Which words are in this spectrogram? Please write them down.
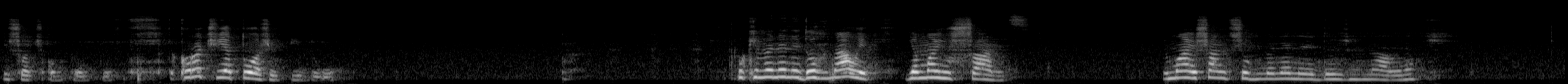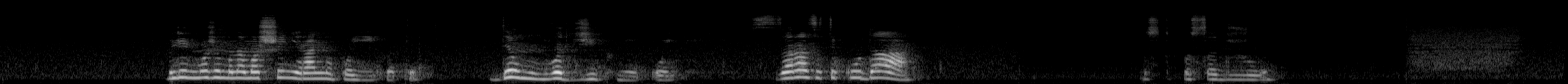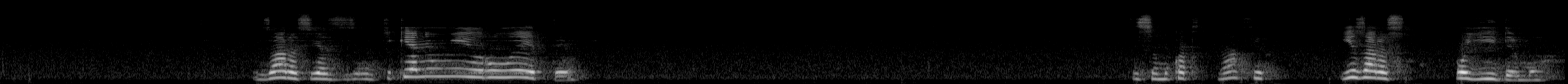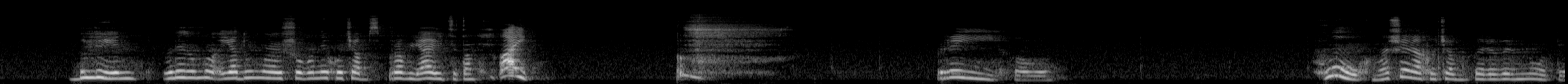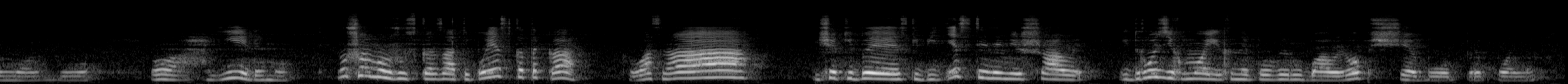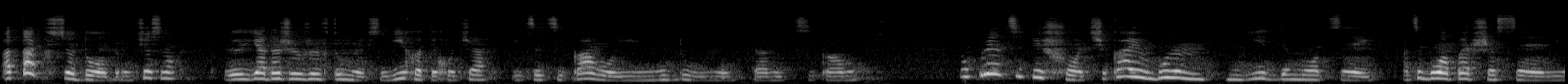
пішочком пройтись. Та коротше я теж піду. Поки мене не догнали, я маю шанс. Я маю шанс, щоб мене не догнали. Ну. Блін, можемо на машині реально поїхати. Де м- от джип мій? Ой. Зараза ти куди? Просто посаджу. Зараз я тільки я не вмію рулити. Самокат нафіг. І зараз поїдемо. Блін, вони думаю, я думаю, що вони хоча б справляються там. Ай! Приїхали. Хух, машина хоча б перевернути можна було. О, їдемо. Ну що можу сказати? Поїздка така. Класна. І кіби скібідісти не мішали. І друзів моїх не повирубали. Вообще було б прикольно. А так все добре. Чесно, е, я навіть вже втомився їхати, хоча і це цікаво, і не дуже навіть цікаво. Ну, в принципі, що, чекаю, будемо, їдемо цей. А це була перша серія.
